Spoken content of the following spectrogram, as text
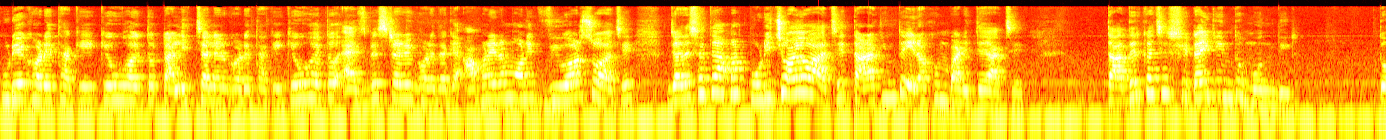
কুড়ে ঘরে থাকে, কেউ হয়তো টালির চালের ঘরে থাকে, কেউ হয়তো অ্যাসবেস্টারের ঘরে থাকে। আমার এরকম অনেক ভিউয়ার্সও আছে, যাদের সাথে আমার পরিচয়ও আছে, তারা কিন্তু এরকম বাড়িতে আছে। তাদের কাছে সেটাই কিন্তু মন্দির। তো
